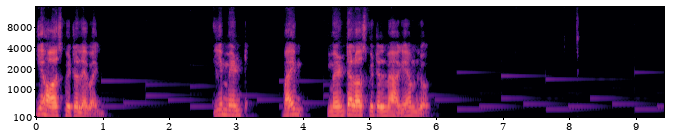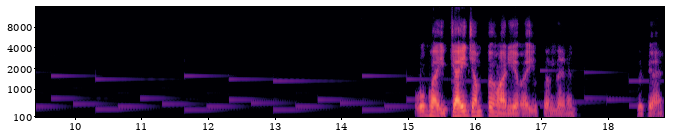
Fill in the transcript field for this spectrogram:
ये हॉस्पिटल है भाई। ये मेंट, भाई मेंटल हॉस्पिटल में आ गए हम लोग। ओ भाई, क्या ही जंप पे मारी है भाई इस बंदे ने। तो क्या है?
